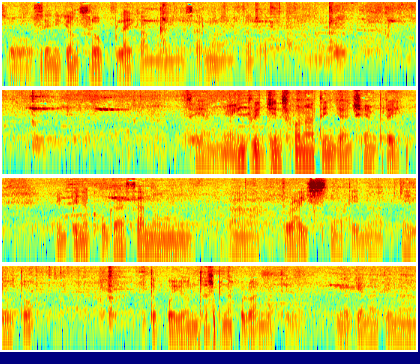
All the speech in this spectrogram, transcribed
So sinigang soup like ang mang inasal mga inasal. So yan, yung ingredients po natin dyan syempre yung pinaghugasan ng rice natin na niluto. Ito po yun, tapos pinakuluan natin. Lagyan natin ng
